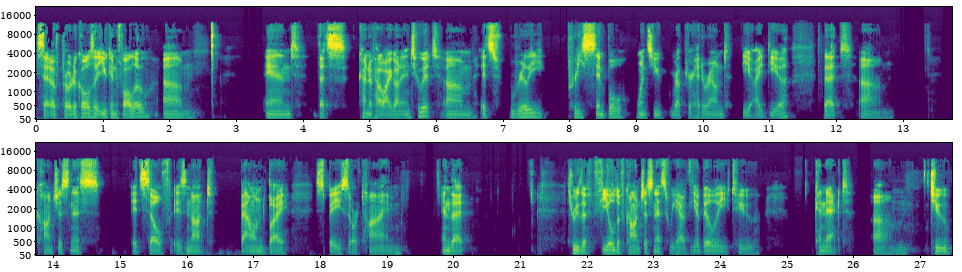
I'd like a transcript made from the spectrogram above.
set of protocols that you can follow, um, and that's kind of how I got into it. Um, it's really pretty simple once you wrap your head around the idea that um, consciousness itself is not bound by space or time, and that through the field of consciousness, we have the ability to connect um, to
